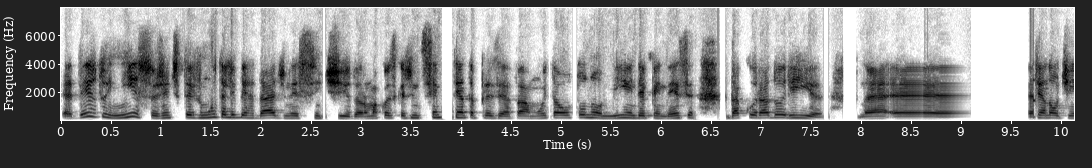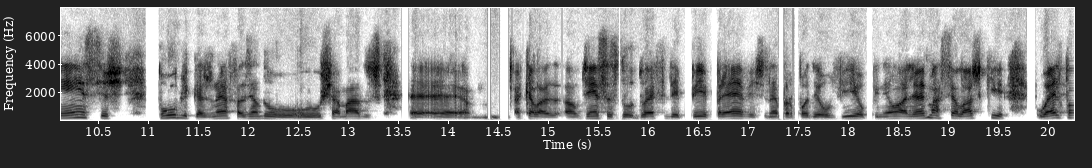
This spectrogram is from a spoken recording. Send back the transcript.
É, desde o início, a gente teve muita liberdade nesse sentido. Era uma coisa que a gente sempre tenta preservar muito a autonomia autonomia e independência da curadoria. Né? É, tendo audiências públicas, né, fazendo os chamados é, é, aquelas audiências do, do, FDP prévias, né, para poder ouvir a opinião. Aliás, Marcelo, acho que o Wellington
